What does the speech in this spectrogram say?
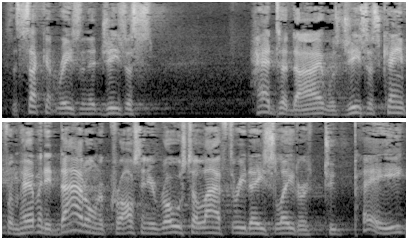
It's the second reason that Jesus had to die was Jesus came from heaven. He died on a cross and he rose to life three days later to pay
